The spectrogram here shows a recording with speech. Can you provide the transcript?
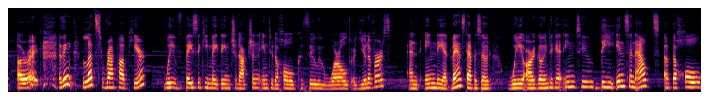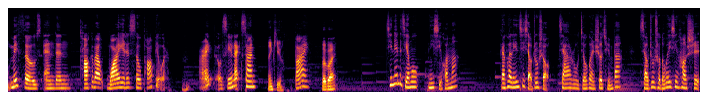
All right. I think let's wrap up here. We've basically made the introduction into the whole Cthulhu world or universe. And in the advanced episode, we are going to get into the ins and outs of the whole mythos and then talk about why it is so popular. All right, I'll see you next time. Thank you. Bye. Bye bye. 今天的节目你喜欢吗？赶快联系小助手加入酒馆社群吧。小助手的微信号是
